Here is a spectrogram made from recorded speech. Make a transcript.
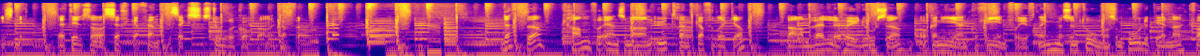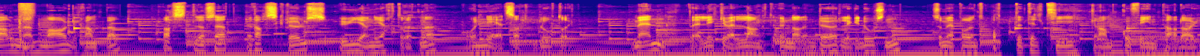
i snitt. Det tilsvarer ca. 5-6 store kopper med kaffe. Dette kan for en som er en utrent kaffedrikker, være en veldig høy dose og kan gi en koffeinforgiftning med symptomer som hodepine, kvalme, magekramper, rastløshet, rask puls, ujevn hjerterytme og nedsatt blodtrykk. Men det er likevel langt unna den dødelige dosen, som er på rundt 8-10 gram koffein per dag.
